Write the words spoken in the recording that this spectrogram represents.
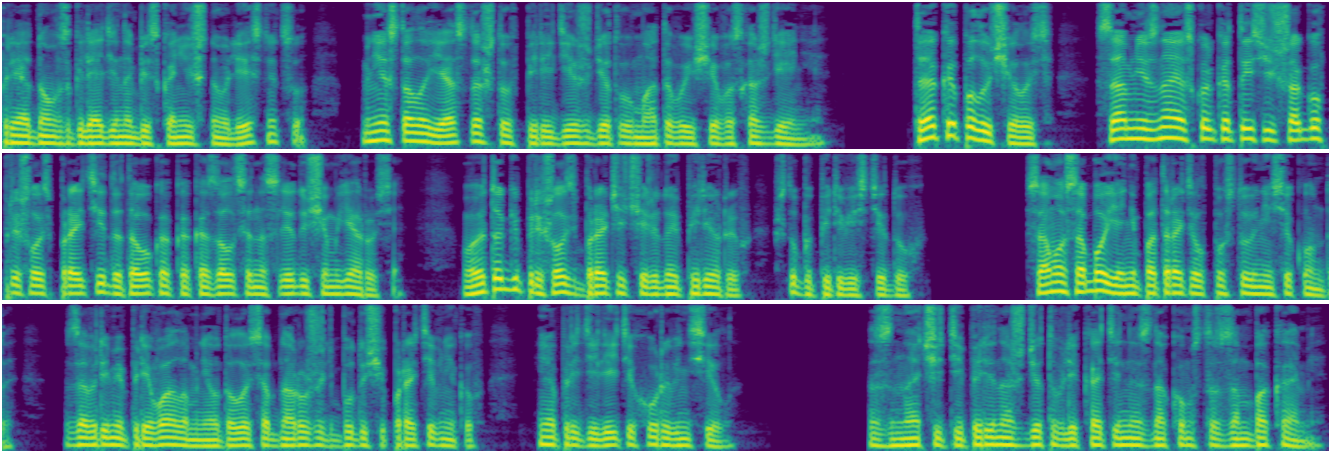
При одном взгляде на бесконечную лестницу мне стало ясно, что впереди ждет выматывающее восхождение. Так и получилось. Сам не знаю, сколько тысяч шагов пришлось пройти до того, как оказался на следующем ярусе. В итоге пришлось брать очередной перерыв, чтобы перевести дух. Само собой, я не потратил впустую ни секунды. За время перевала мне удалось обнаружить будущих противников и определить их уровень сил. Значит, теперь нас ждет увлекательное знакомство с зомбаками.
